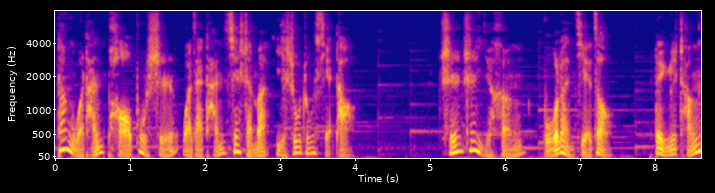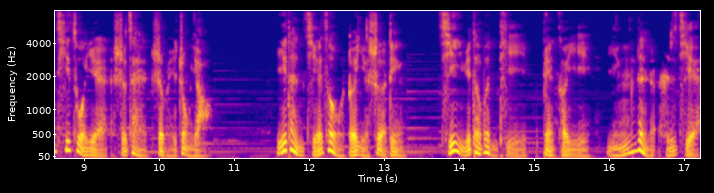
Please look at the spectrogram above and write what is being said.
《当我谈跑步时，我在谈些什么》一书中写道。持之以恒，不乱节奏，对于长期作业实在至为重要。一旦节奏得以设定，其余的问题便可以迎刃而解。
